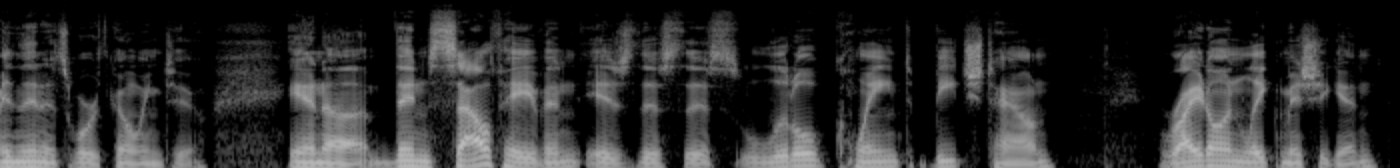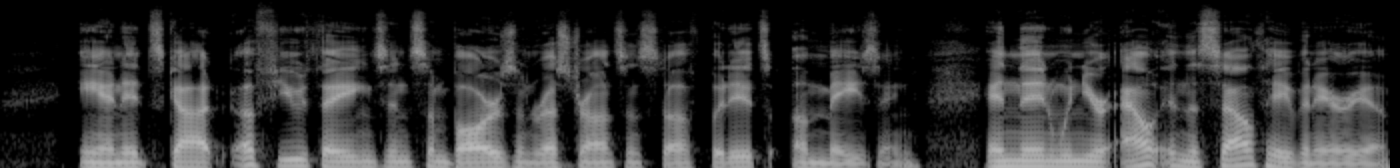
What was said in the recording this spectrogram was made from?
And then it's worth going to. And uh, then South Haven is this this little quaint beach town right on Lake Michigan and it's got a few things and some bars and restaurants and stuff, but it's amazing. And then when you're out in the South Haven area,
